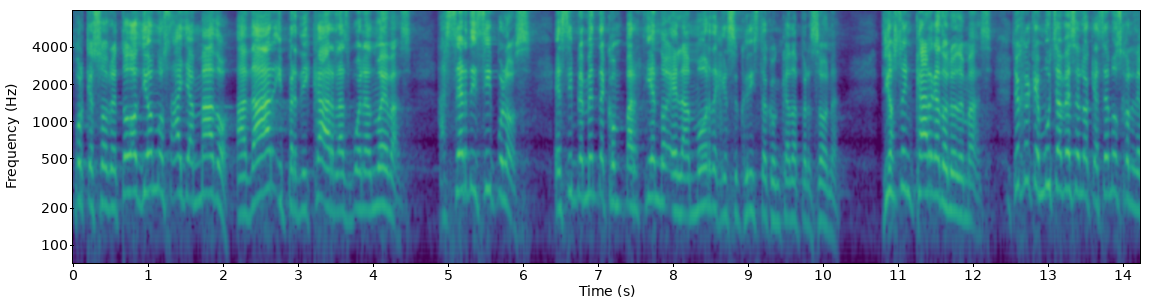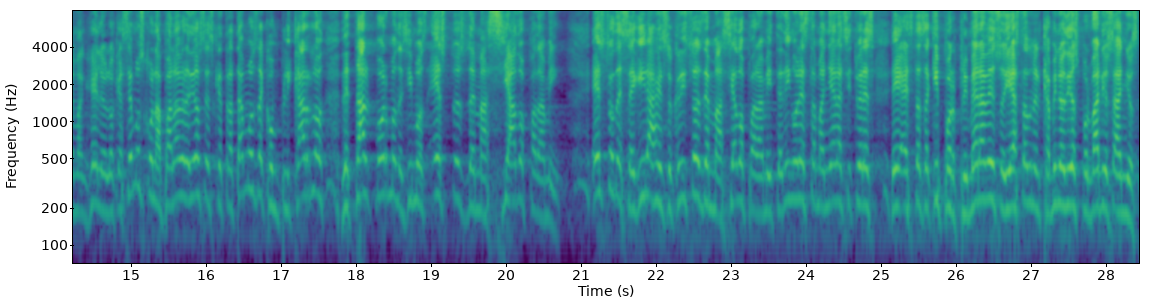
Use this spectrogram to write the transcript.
Porque sobre todo Dios nos ha llamado a dar y predicar las buenas nuevas, a ser discípulos. es simplemente compartiendo el amor de Jesucristo con cada persona. Dios se encarga de lo demás. Yo creo que muchas veces lo que hacemos con el Evangelio, lo que hacemos con la palabra de Dios es que tratamos de complicarlo de tal forma, decimos, esto es demasiado para mí. Esto de seguir a Jesucristo es demasiado para mí. Te digo en esta mañana, si tú eres, eh, estás aquí por primera vez o ya has estado en el camino de Dios por varios años,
